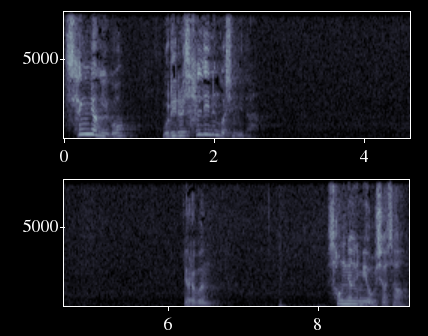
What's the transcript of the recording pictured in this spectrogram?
생명이고 우리를 살리는 것입니다. 여러분, 성령님이 오셔서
